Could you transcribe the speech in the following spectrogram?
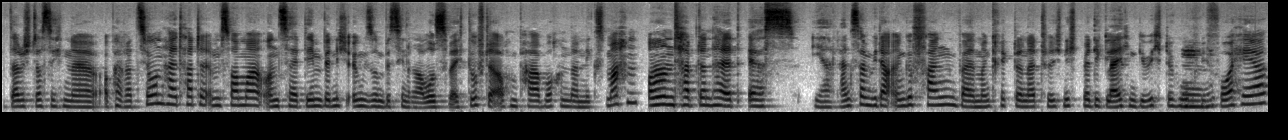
dadurch, dass ich eine Operation halt hatte im Sommer und seitdem bin ich irgendwie so ein bisschen raus, weil ich durfte auch ein paar Wochen dann nichts machen und habe dann halt erst ja langsam wieder angefangen, weil man kriegt dann natürlich nicht mehr die gleichen Gewichte hoch mhm. wie vorher.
